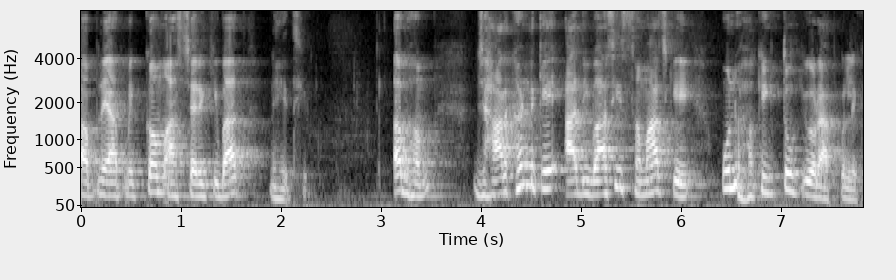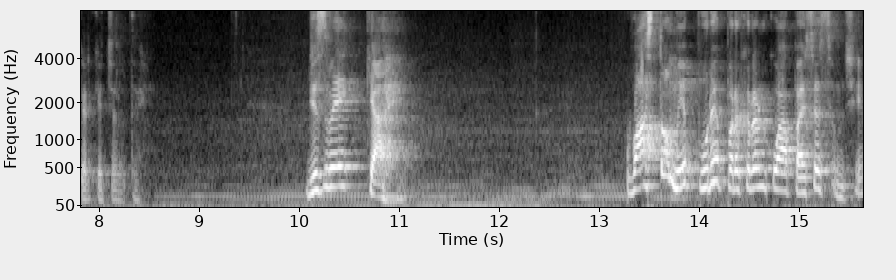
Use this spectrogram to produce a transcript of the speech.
अपने आप में कम आश्चर्य की बात नहीं थी। अब हम झारखंड के आदिवासी समाज के उन हकीकतों की ओर आपको लेकर के चलते हैं। जिसमें क्या है? वास्तव में पूरे प्रकरण को आप ऐसे समझें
